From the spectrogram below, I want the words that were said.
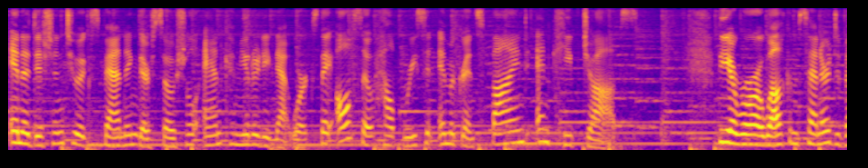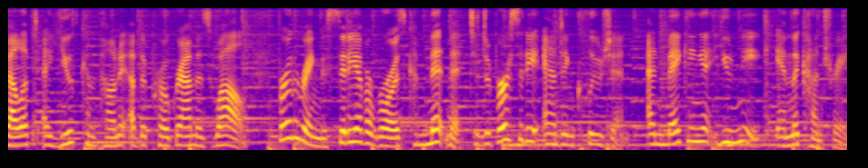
In addition to expanding their social and community networks, they also help recent immigrants find and keep jobs. The Aurora Welcome Center developed a youth component of the program as well, furthering the City of Aurora's commitment to diversity and inclusion and making it unique in the country.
